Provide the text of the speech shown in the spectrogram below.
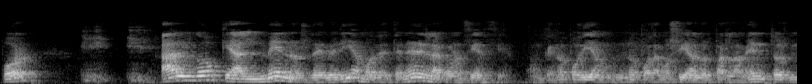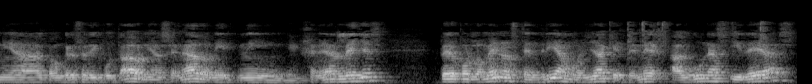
por algo que al menos deberíamos de tener en la conciencia, aunque no, podíamos, no podamos ir a los parlamentos, ni al Congreso de Diputados, ni al Senado, ni, generar leyes, pero por lo menos tendríamos ya que tener algunas ideas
